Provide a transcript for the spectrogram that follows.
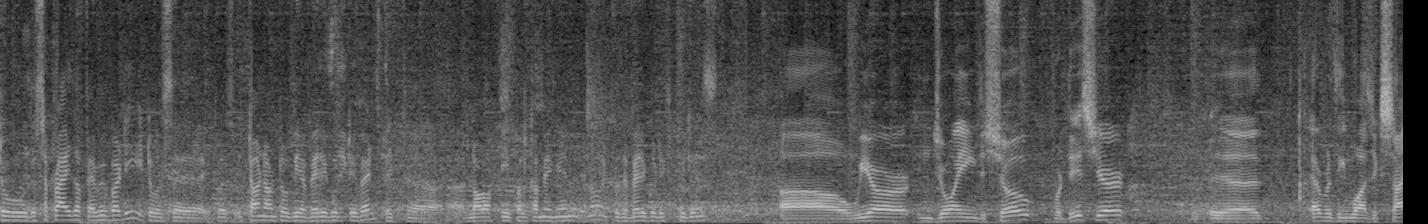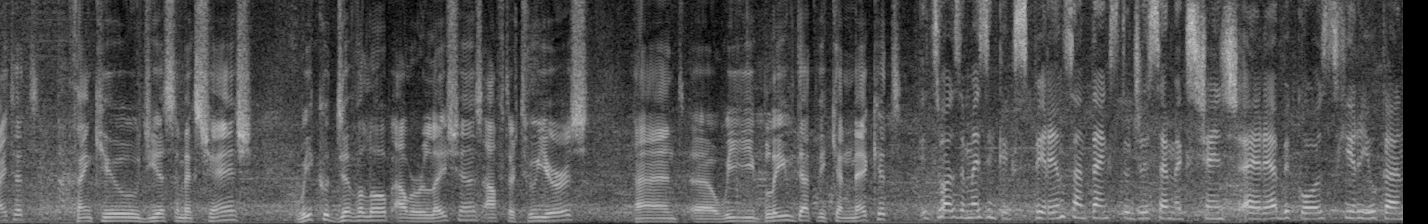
to the surprise of everybody, it was uh, it was it turned out to be a very good event with uh, a lot of people coming in. You know, it was a very good experience. Uh, we are enjoying the show for this year. Uh, everything was excited. Thank you, GSM Exchange. We could develop our relations after two years and uh, we believe that we can make it. It was amazing experience and thanks to GSM Exchange area because here you can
